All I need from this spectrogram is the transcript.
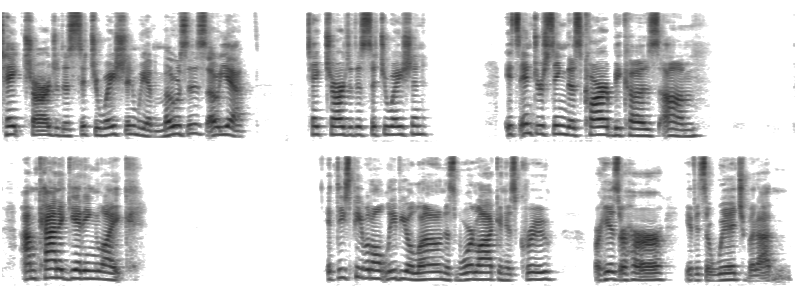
Take charge of this situation. We have Moses. Oh, yeah. Take charge of this situation. It's interesting, this card, because um, I'm kind of getting like, if these people don't leave you alone, this warlock and his crew, or his or her, if it's a witch, but I'm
